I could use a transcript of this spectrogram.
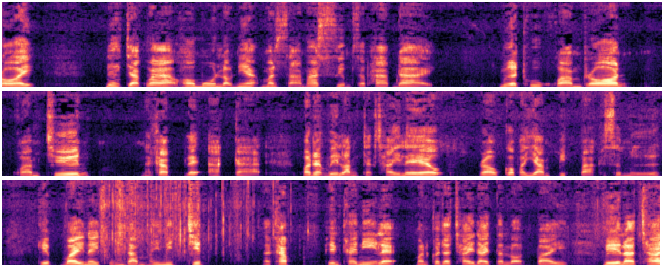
ร้อย เนื่องจากว่าฮอร์โมนเหล่านี้มันสามารถเสื่อมสภาพได้ เมื่อถูกความร้อน ความชื้น นะครับ และอากาศ เพราะนั้นเวลาหลังจากใช้แล้ว เราก็พยายามปิดปากเสมอ เก็บไว้ในถุงดำให้มิดชิดนะครับ เพียงแค่นี้แหละมันก็จะใช้ได้ตลอดไป เวลาใช้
